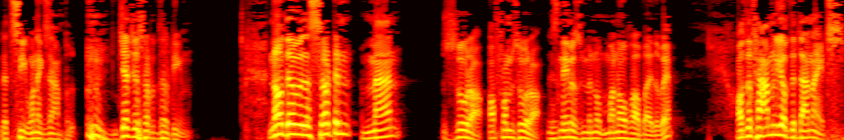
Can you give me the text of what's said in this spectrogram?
Let's see one example. Judges chapter 13. Now there was a certain man, Zora, or from Zora. His name is Manoah, by the way, of the family of the Danites,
